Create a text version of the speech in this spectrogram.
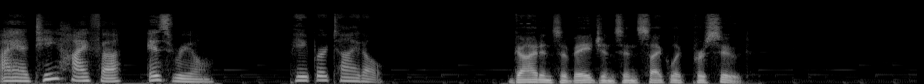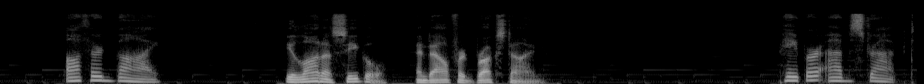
IIT Haifa, Israel. Paper title Guidance of Agents in Cyclic Pursuit. Authored by Ilana Segall and Alfred Bruckstein. Paper Abstract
